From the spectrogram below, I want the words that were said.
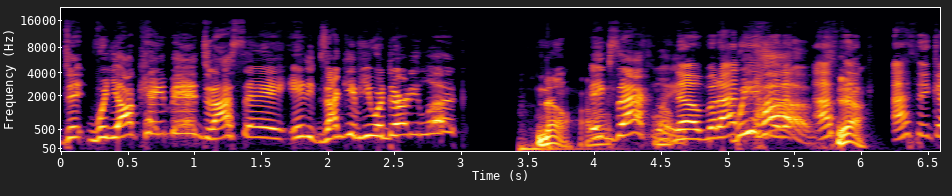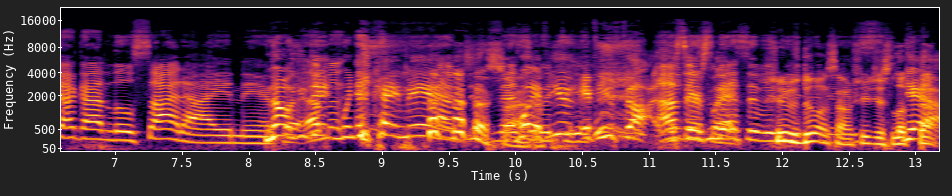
Did, when y'all came in, did I say any? Did I give you a dirty look? No. Exactly. No, but I we think that- hugged. I think, Yeah. I think I got a little side eye in there. No, you didn't. a- when you came in, I'm just messing well, if with you if you thought I'm just seriously, messing with She was you, doing something. She just looked yeah,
